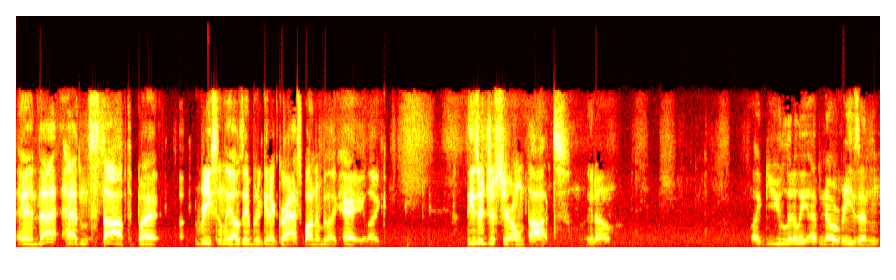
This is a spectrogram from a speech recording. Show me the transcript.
and that hasn't stopped. But recently, I was able to get a grasp on it and be like, "Hey, like these are just your own thoughts, you know. Like you literally have no reason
